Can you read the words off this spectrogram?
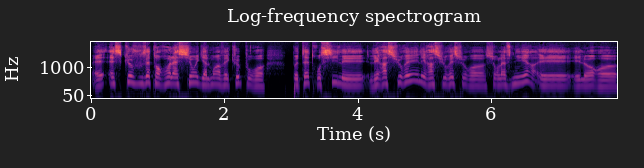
Est-ce que vous êtes en relation également avec eux pour euh, peut-être aussi les, les rassurer, les rassurer sur, sur l'avenir et, et, leur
